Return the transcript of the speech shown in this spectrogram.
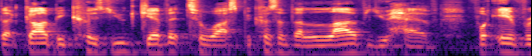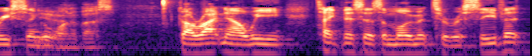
but God, because you give it to us, because of the love you have for every single Yeah. one of us. God, right now we take this as a moment to receive it,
